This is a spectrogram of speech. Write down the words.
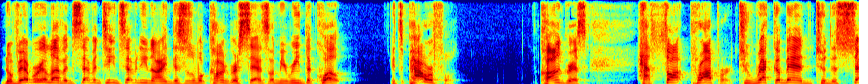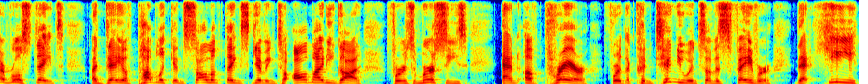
November 11, 1779, this is what Congress says. Let me read the quote. It's powerful. Congress hath thought proper to recommend to the several states a day of public and solemn thanksgiving to Almighty God for his mercies and of prayer for the continuance of his favor, that he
